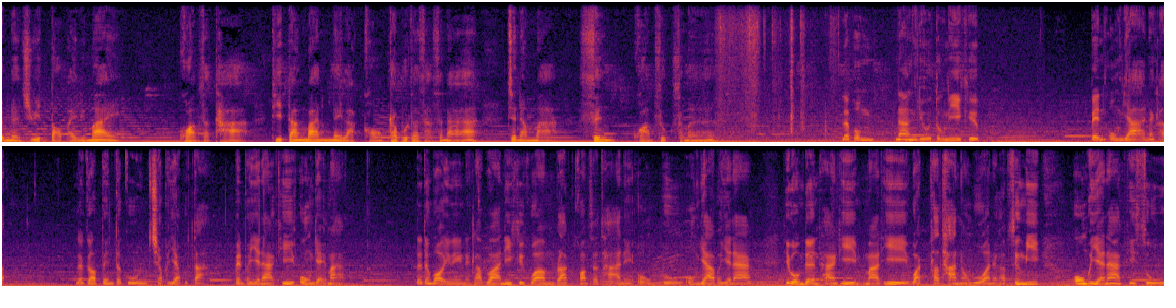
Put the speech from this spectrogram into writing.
ดำเนินชีวิตต่อไปหรือไม่ ความศรัทธาที่ตั้งมั่นในหลักของพระพุทธศาสนา จะนำมาซึ่งความสุขเสมอ แล้วผมนั่งอยู่ตรงนี้คือ เป็นองค์ย่านะครับ แล้วก็เป็นตระกูลชพยาปุตตะ เป็นพญานาคที่องค์ใหญ่มาก และต้องบอกอย่างหนึ่งนะครับว่านี่คือความรักความศรัทธาในองค์ปู่องค์ย่าพญานาค ที่ผมเดินทางที่มาที่วัดพระธาตุหนองบัวนะครับ ซึ่งมีองค์พญานาคที่สูง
